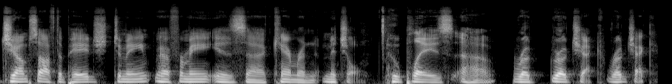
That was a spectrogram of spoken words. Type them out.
jumps off the page to me uh, for me is uh, Cameron Mitchell, who plays uh, Road Rojeck. Rojeck.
